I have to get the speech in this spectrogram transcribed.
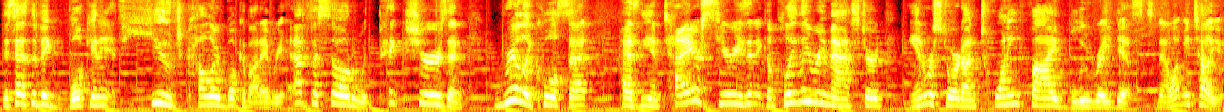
This has the big book in it. It's a huge color book about every episode with pictures and really cool set. Has the entire series in it completely remastered and restored on 25 Blu-ray discs. Now let me tell you,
